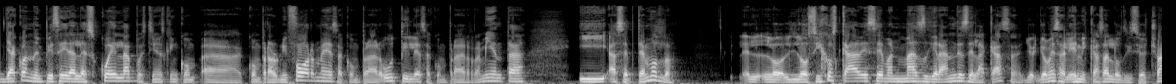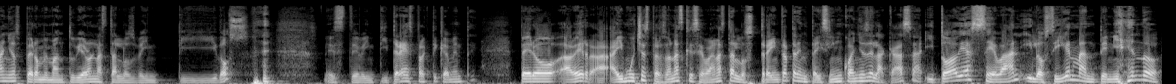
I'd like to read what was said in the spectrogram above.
ya cuando empieza a ir a la escuela pues tienes que comprar uniformes, a comprar útiles, a comprar herramienta y aceptémoslo los hijos cada vez se van más grandes de la casa. Yo, me salí de mi casa a los 18 años, pero me mantuvieron hasta los 22, este, 23 prácticamente. Pero, a ver, hay muchas personas que se van hasta los 30, 35 años de la casa y todavía se van y lo siguen manteniendo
